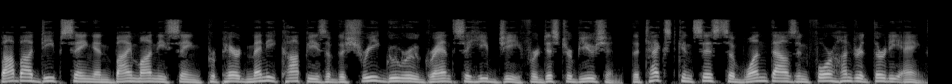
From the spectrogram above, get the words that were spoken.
Baba Deep Singh and Bhai Mani Singh prepared many copies of the Sri Guru Granth Sahib Ji for distribution. The text consists of 1430 angs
